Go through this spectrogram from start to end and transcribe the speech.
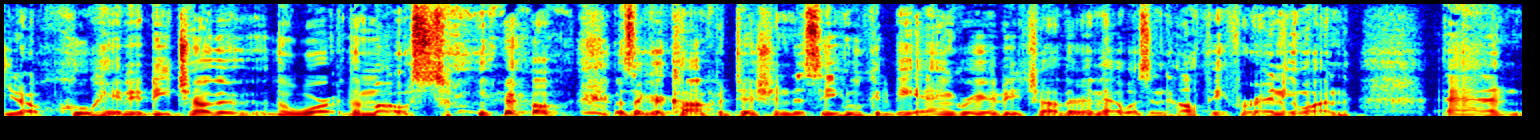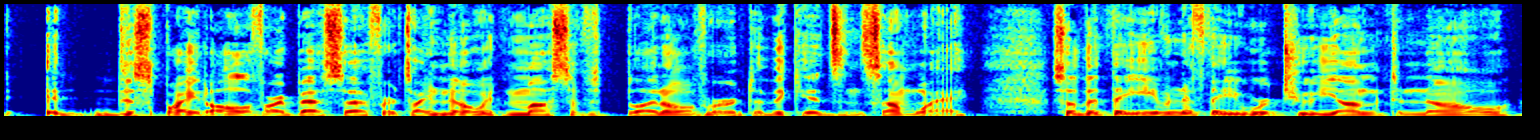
you know who hated each other the wor- the most you know? It was like a competition to see who could be angry at each other and that wasn't healthy for anyone. And it, despite all of our best efforts i know it must have bled over into the kids in some way. So that they even if they were too young to know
